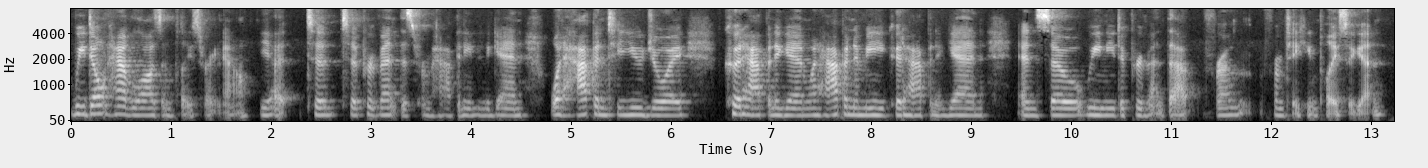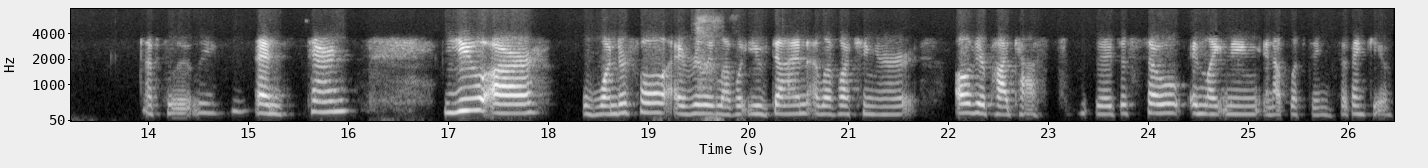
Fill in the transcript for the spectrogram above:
we don't have laws in place right now yet to to prevent this from happening. Again what happened to you joy could happen again. What happened to me could happen again. And so we need to prevent that from from taking place again. Absolutely. And Teryn you are wonderful. I really love what you've done. I love watching your all of your podcasts they're just so enlightening and uplifting. So thank you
